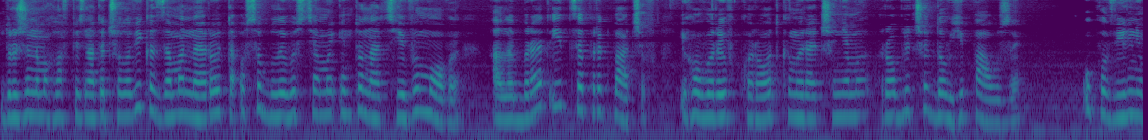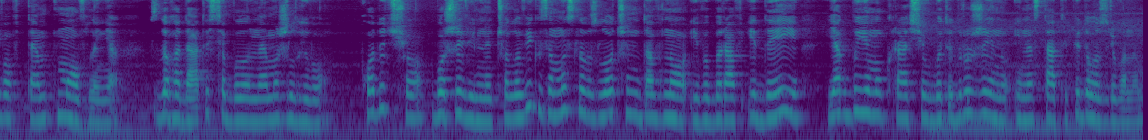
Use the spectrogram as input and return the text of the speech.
Дружина могла впізнати чоловіка за манерою та особливостями інтонації вимови, але Бред і це передбачив і говорив короткими реченнями, роблячи довгі паузи. Уповільнював темп мовлення, здогадатися було неможливо. Входить, що божевільний чоловік замислив злочин давно і вибирав ідеї, як би йому краще вбити дружину і не стати підозрюваним.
